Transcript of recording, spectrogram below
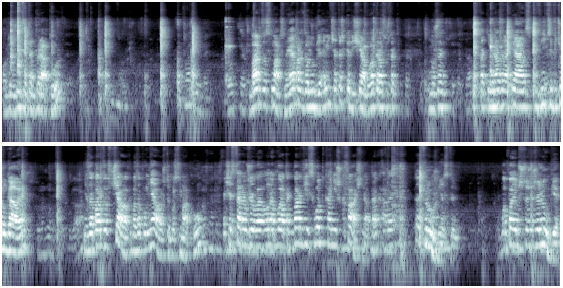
od różnicy temperatur. Bardzo smaczne. Ja bardzo lubię. Emicia też kiedyś jadła. Teraz już tak może ostatnim razem jak miałem z piwnicy wyciągałem. Nie za bardzo chciała, chyba zapomniała już tego smaku. Ja się staram, żeby ona była tak bardziej słodka niż kwaśna, tak? Ale to jest różnie z tym. Bo powiem szczerze, że lubię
